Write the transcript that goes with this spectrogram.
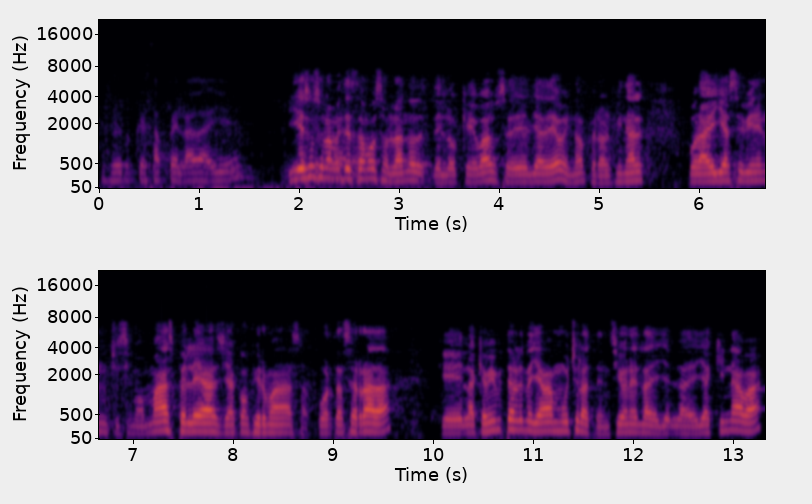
pues, yo creo que está pelada ahí, ¿eh? Y eso solamente no- estamos hablando de, de lo que va a suceder el día de hoy, ¿no? Pero al final, por ahí ya se vienen muchísimo más peleas ya confirmadas a puerta cerrada. Que la que a mí tal vez me llama mucho la atención es la de, la de Jackie Nava,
